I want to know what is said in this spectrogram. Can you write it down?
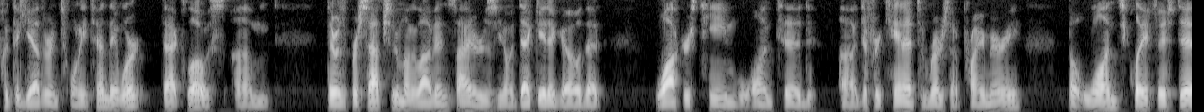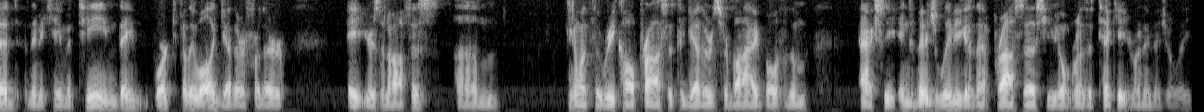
put together in 2010, they weren't that close. Um, there was a perception among a lot of insiders, you know, a decade ago that Walker's team wanted a different candidate to merge in a primary. But once Kleefisch did and they became a team, they worked fairly well together for their eight years in office. Um, you know, went through the recall process together and survived both of them actually individually because in that process you don't run as a ticket, you run individually.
